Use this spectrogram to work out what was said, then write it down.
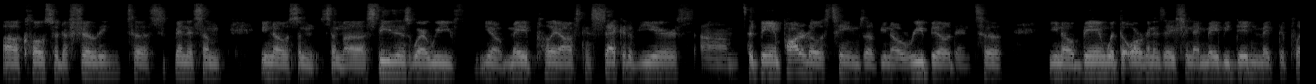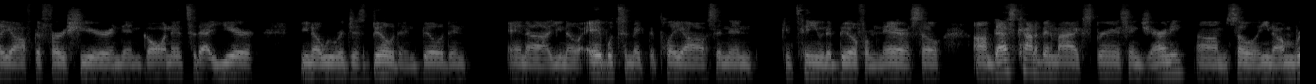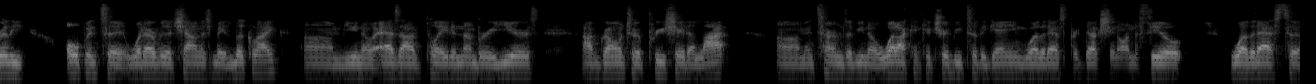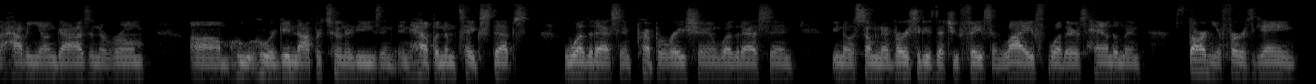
uh, closer to Philly to spending some, you know, some some uh, seasons where we've you know made playoffs consecutive years um, to being part of those teams of you know rebuilding to you know, being with the organization that maybe didn't make the playoff the first year and then going into that year, you know, we were just building, building and uh, you know, able to make the playoffs and then, continue to build from there. So um, that's kind of been my experience and journey. Um, so you know, I'm really open to whatever the challenge may look like. Um, you know, as I've played a number of years, I've grown to appreciate a lot um, in terms of you know what I can contribute to the game, whether that's production on the field, whether that's to having young guys in the room um, who who are getting opportunities and, and helping them take steps, whether that's in preparation, whether that's in you know some of the adversities that you face in life, whether it's handling starting your first game.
